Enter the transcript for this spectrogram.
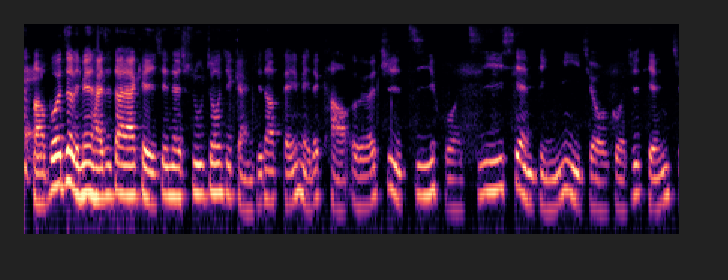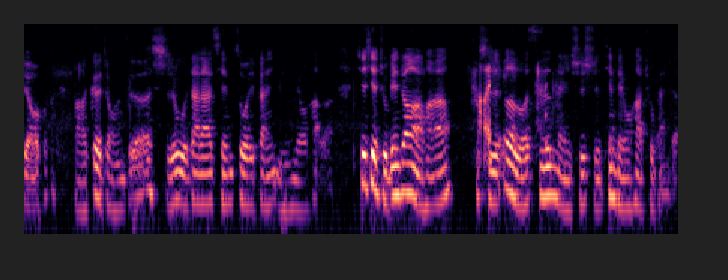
啊，不过这里面还是大家可以先在书中去感觉到肥美的烤鹅、炙鸡、火鸡、馅饼、蜜酒、果汁甜酒 啊，各种的食物，大家先做一番云游好了。谢谢主编庄婉华，这是俄罗斯美食史，天培文化出版的。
